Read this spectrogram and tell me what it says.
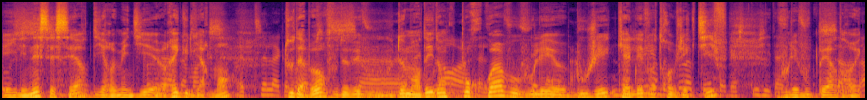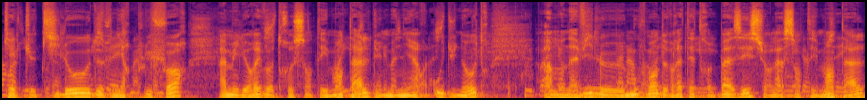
et il est nécessaire d'y remédier régulièrement. Tout d'abord, vous devez vous demander donc pourquoi vous voulez bouger, quel est votre objectif Voulez-vous perdre quelques kilos, devenir plus fort, améliorer votre santé mentale d'une manière ou d'une autre? À mon avis, le mouvement devrait être basé sur la santé mentale.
